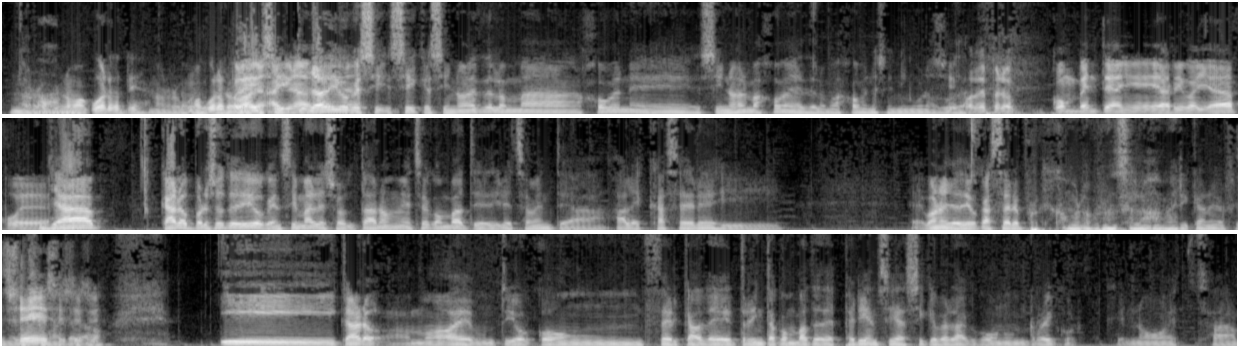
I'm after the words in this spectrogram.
No, ah, recuerdo. no me acuerdo, tío. No No, recuerdo. me acuerdo. Pero hay- sí, hay una- ya digo una- que sí, sí, que si no es de los más jóvenes, si no es el más joven, es de los más jóvenes sin ninguna Sí, duda. joder, pero con 20 años y arriba ya, pues... Ya, claro, por eso te digo que encima le soltaron este combate directamente a Alex Cáceres y. eh, bueno, yo digo Cáceres porque como lo pronuncian los americanos y al final Sí, sí, sí, quedado. Y claro, vamos a ver, un tío con cerca de 30 combates de experiencia, sí que es verdad que con un récord que no está,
